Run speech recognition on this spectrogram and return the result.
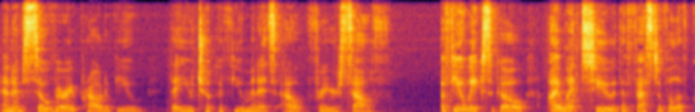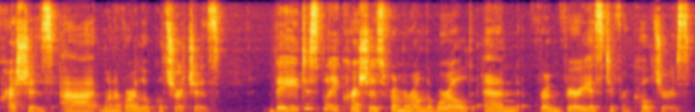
and I'm so very proud of you that you took a few minutes out for yourself. A few weeks ago, I went to the Festival of Creches at one of our local churches. They display creches from around the world and from various different cultures,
